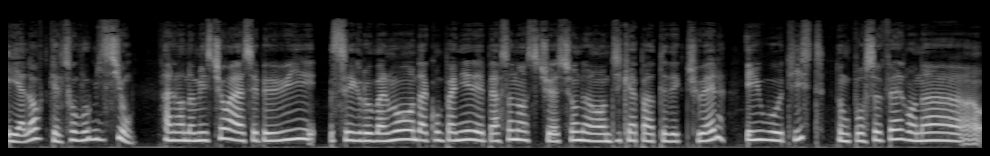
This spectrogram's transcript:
Et alors, quelles sont vos missions? Alors, nos missions à la CPUI, c'est globalement d'accompagner les personnes en situation de handicap intellectuel et ou autiste. Donc, pour ce faire, on a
